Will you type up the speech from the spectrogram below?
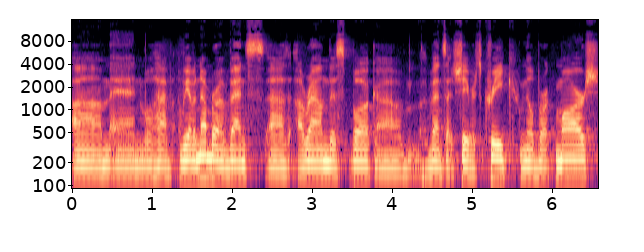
Um, and we'll have we have a number of events uh, around this book, um, events at Shavers Creek, Millbrook Marsh,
